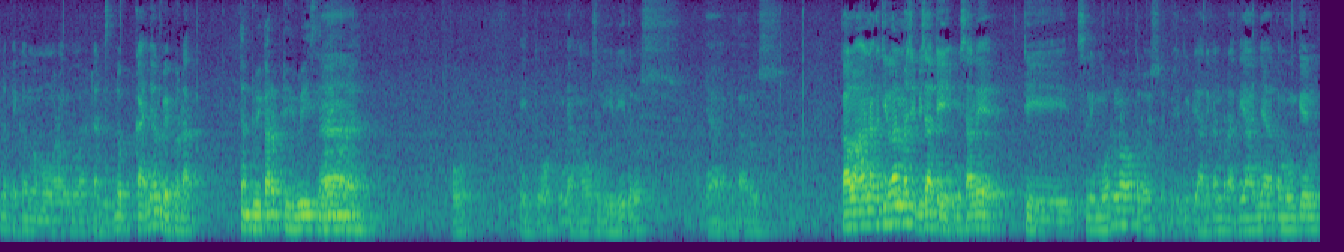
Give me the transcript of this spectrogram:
lebih ke ngomong orang tua dan leb- kayaknya lebih berat. Dan duwe karep dewi istilahnya Nah. oh itu punya mau sendiri terus ya kita harus kalau anak kecil kan masih bisa di misalnya di selimurno terus habis itu dialihkan perhatiannya atau mungkin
